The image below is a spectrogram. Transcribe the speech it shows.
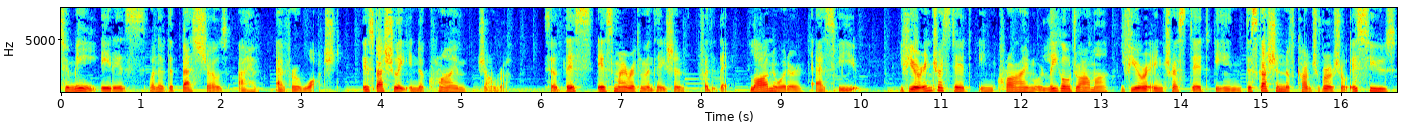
to me, it is one of the best shows I have ever watched, especially in the crime genre. So this is my recommendation for the day. Law and Order SVU. If you're interested in crime or legal drama, if you're interested in discussion of controversial issues,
